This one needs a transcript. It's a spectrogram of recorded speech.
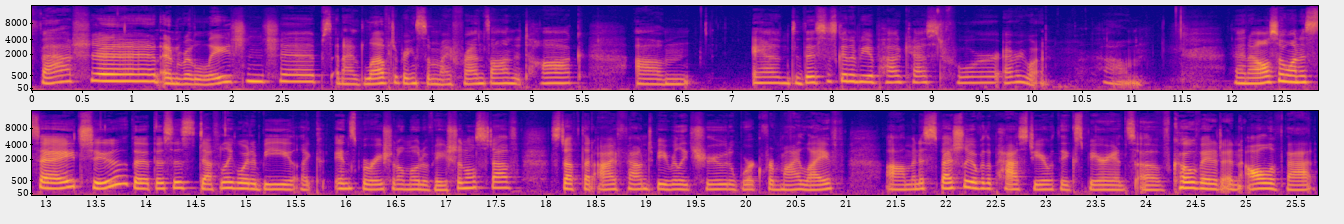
fashion and relationships. And I'd love to bring some of my friends on to talk. Um, and this is going to be a podcast for everyone. Um, and I also want to say, too, that this is definitely going to be like inspirational, motivational stuff, stuff that I found to be really true to work for my life. Um, and especially over the past year with the experience of COVID and all of that,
